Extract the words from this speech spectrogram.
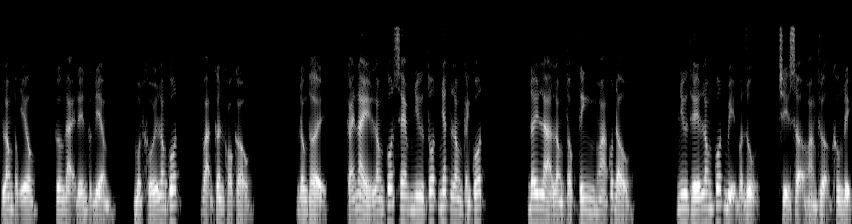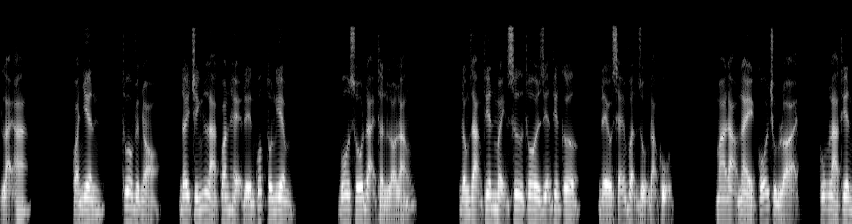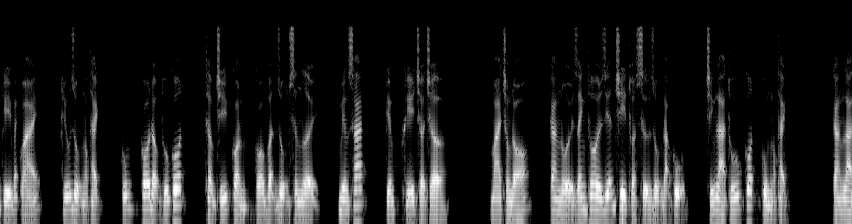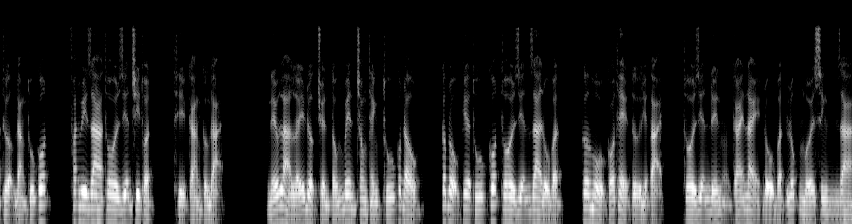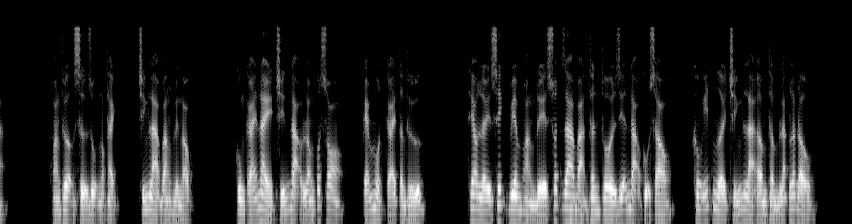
Long tộc yêu, cường đại đến cực điểm, một khối long cốt, vạn cân khó cầu. Đồng thời, cái này long cốt xem như tốt nhất long cảnh cốt. Đây là long tộc tinh hoa cốt đầu. Như thế long cốt bị vận dụng, chỉ sợ hoàng thượng không địch lại a. Quả nhiên, thua việc nhỏ, đây chính là quan hệ đến quốc tôn nghiêm. Vô số đại thần lo lắng. Đồng dạng thiên mệnh sư thôi diễn thiên cơ, đều sẽ vận dụng đạo cụ. Mà đạo này cỗ trùng loại, cũng là thiên kỳ bách quái, hữu dụng ngọc thạch, cũng có động thú cốt, thậm chí còn có vận dụng xương người, miếng sát, kiếm khí chờ chờ. Mà trong đó, càng nổi danh thôi diễn chi thuật sử dụng đạo cụ, chính là thú cốt cùng ngọc thạch. Càng là thượng đẳng thú cốt, phát huy ra thôi diễn chi thuật, thì càng cường đại. Nếu là lấy được truyền tống bên trong thánh thú cốt đầu, cấp độ kia thú cốt thôi diễn ra đồ vật, cơ hồ có thể từ hiện tại, thôi diễn đến cái này đồ vật lúc mới sinh ra. Hoàng thượng sử dụng ngọc thạch, chính là băng huyền ngọc. Cùng cái này chín đạo long cốt so, kém một cái tầng thứ. Theo lấy xích viêm hoàng đế xuất ra bản thân thôi diễn đạo cụ sau, không ít người chính là âm thầm lắc lắc đầu.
